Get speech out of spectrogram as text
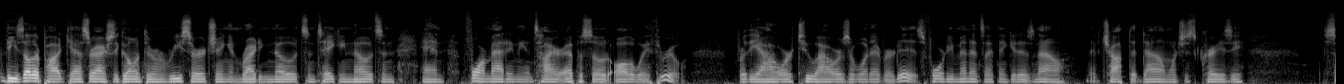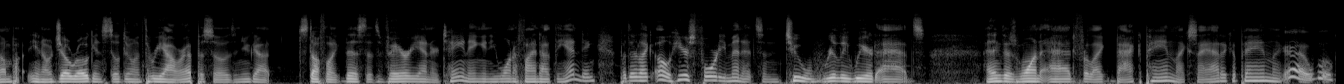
these other podcasts are actually going through and researching and writing notes and taking notes and, and formatting the entire episode all the way through for the hour, two hours, or whatever it is. 40 minutes, I think it is now. They've chopped it down, which is crazy. Some, you know, Joe Rogan's still doing three hour episodes, and you got stuff like this that's very entertaining, and you want to find out the ending, but they're like, oh, here's 40 minutes and two really weird ads. I think there's one ad for like back pain, like sciatica pain, like, oh, well,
